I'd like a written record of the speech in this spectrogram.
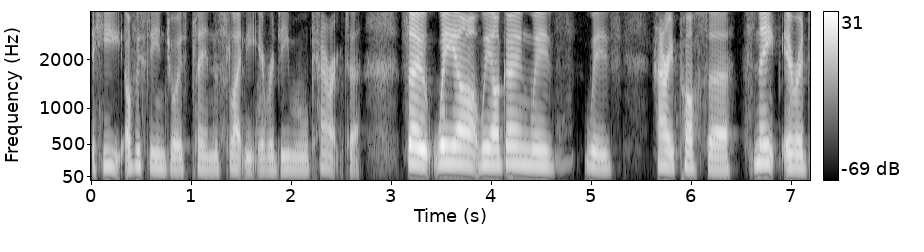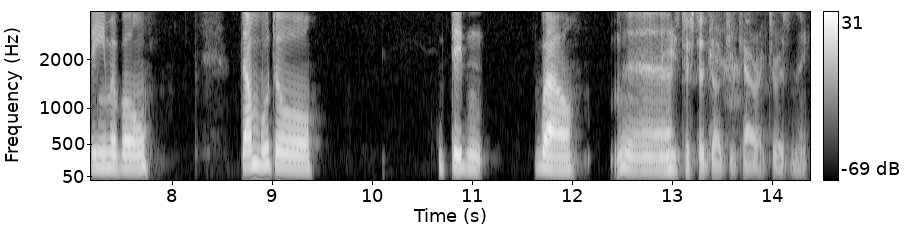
he obviously enjoys playing the slightly irredeemable character. So we are we are going with with Harry Potter, Snape irredeemable, Dumbledore didn't well. He's just a dodgy character, isn't he?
